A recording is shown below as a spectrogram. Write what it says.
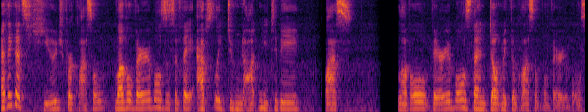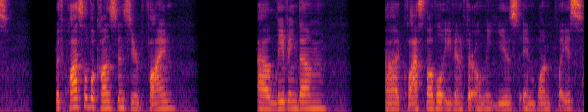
I think that's huge for class level variables is if they absolutely do not need to be class level variables, then don't make them class level variables. With class level constants, you're fine uh, leaving them uh, class level even if they're only used in one place.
